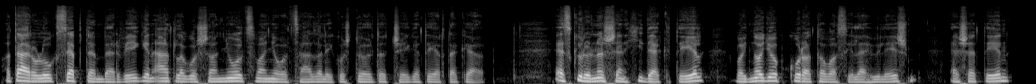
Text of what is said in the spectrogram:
A tárolók szeptember végén átlagosan 88%-os töltöttséget értek el. Ez különösen hideg tél vagy nagyobb koratavaszi lehűlés esetén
